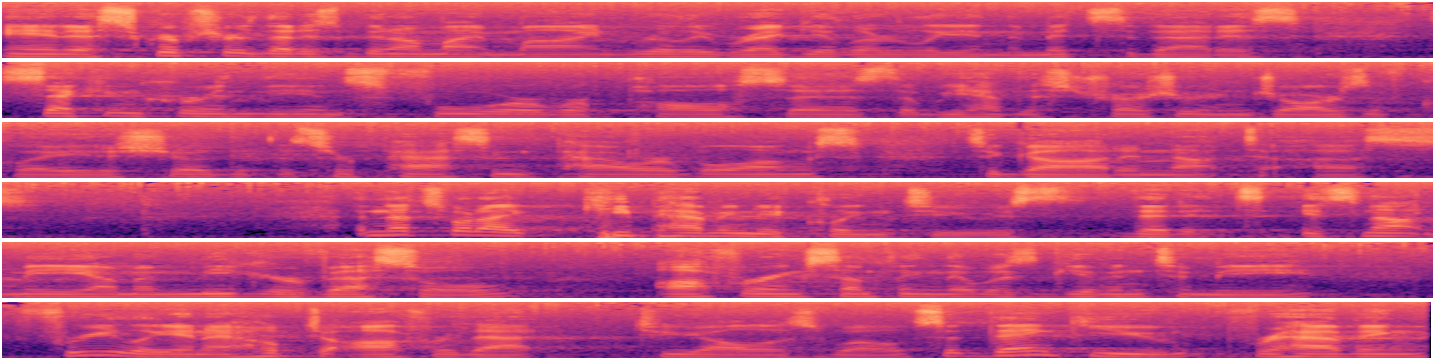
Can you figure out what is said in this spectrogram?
And a scripture that has been on my mind really regularly in the midst of that is 2 Corinthians 4, where Paul says that we have this treasure in jars of clay to show that the surpassing power belongs to God and not to us. And that's what I keep having to cling to is that it's, it's not me. I'm a meager vessel offering something that was given to me freely, and I hope to offer that to y'all as well. So thank you for having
